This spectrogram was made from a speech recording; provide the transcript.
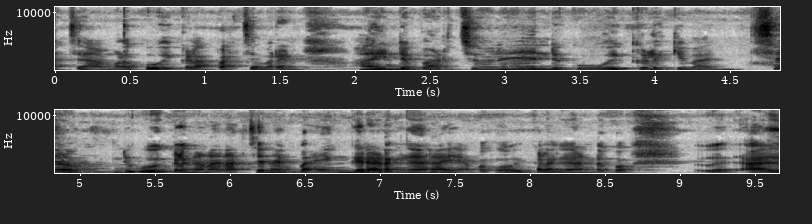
അച്ഛൻ നമ്മളെ കോഴിക്കള അച്ഛൻ പറയണം. ആ എന്റെ പഠിച്ചോനെ എന്റെ കോഴിക്കളിക്ക് വച്ച എന്റെ കോഴിക്കളെ കാണാൻ അച്ഛനെ ഭയങ്കര ഇടങ്ങാറായി. അപ്പോൾ കോഴിക്കളൊക്കെ കണ്ടപ്പോൾ അത്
